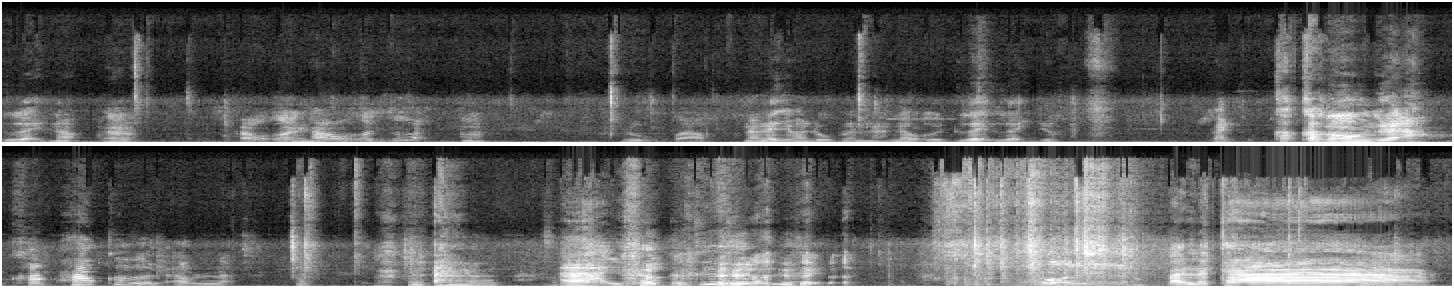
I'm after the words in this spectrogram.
เอื้อยเนาะอืมเขาเอิ้นเขาเอิ้นเอื้อยอืมรู้เปล่านั่นแหละจะมาลูกแล้วนะแล้วเอิ้นเอื้อยเอื้อยอยู่ไปเขาก็งงอยู่แล้วเอ้าเขาเฮาก็เอิ้นเอาละอ่าอีกเขาก็คือเอื้อยโอ้ยไปแล้วค่ะ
